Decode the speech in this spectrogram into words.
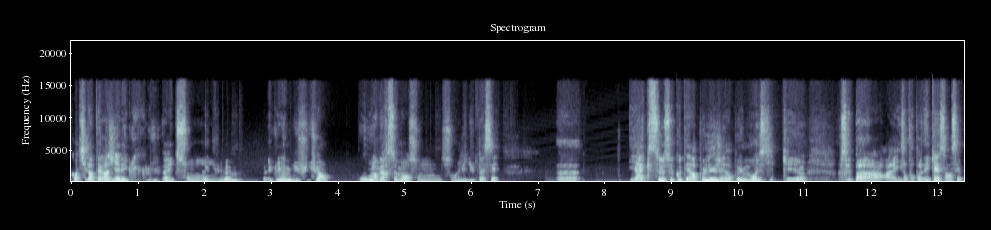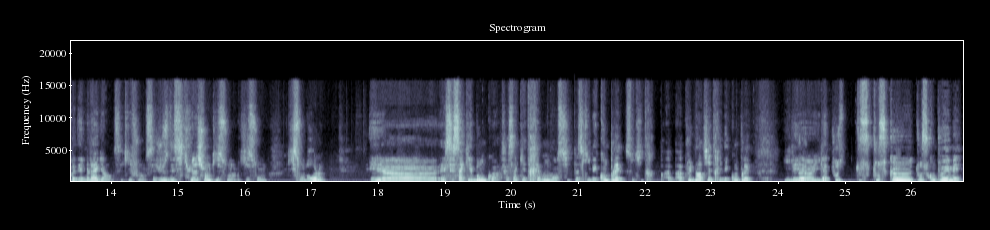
quand il interagit avec avec son avec lui-même. avec lui-même du futur, ou inversement son, son lui du passé, euh, il y a que ce, ce côté un peu léger, un peu humoristique qui est. euh, c'est pas, alors, ils en font pas des caisses, hein, c'est pas des blagues, hein, c'est qu'ils font, c'est juste des situations qui sont, qui sont, qui sont drôles. Et, euh, et c'est ça qui est bon, quoi. C'est ça qui est très bon dans ce titre parce qu'il est complet. Ce titre, à, à plus d'un titre, il est complet. Il est, Ouais. euh, il a tout, tout, ce- tout ce que, tout ce qu'on peut aimer.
